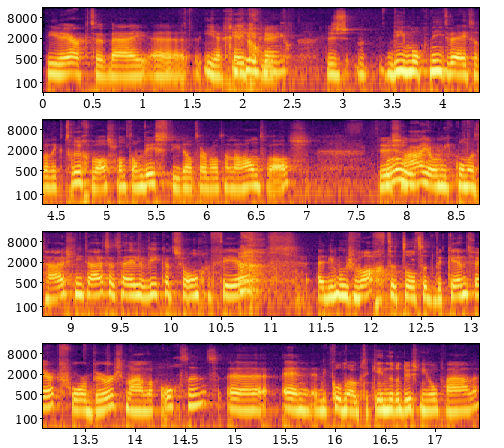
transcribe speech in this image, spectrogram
die werkte bij eh ING-groep. ING. Dus die mocht niet weten dat ik terug was, want dan wist hij dat er wat aan de hand was. Dus Wow. Hajo die kon het huis niet uit het hele weekend zo ongeveer. Eh, die moest wachten tot het bekend werd voor beurs maandagochtend. Eh, en die konden ook de kinderen dus niet ophalen.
